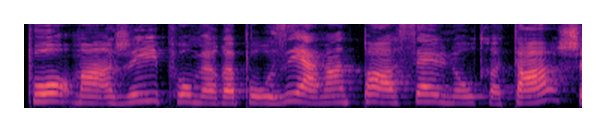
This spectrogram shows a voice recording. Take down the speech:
pour manger, pour me reposer avant de passer à une autre tâche.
